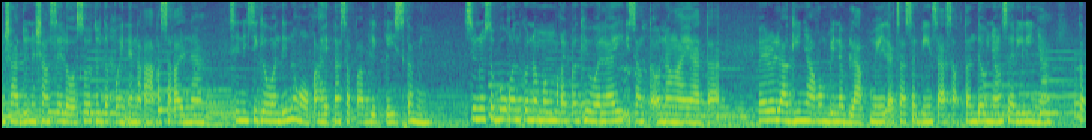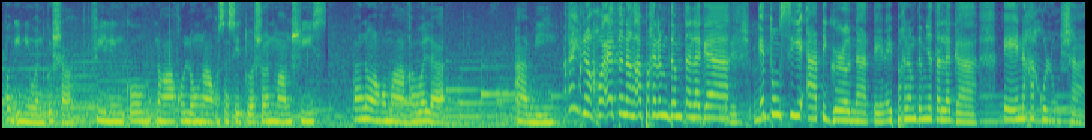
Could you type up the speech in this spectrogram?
Masyado na siyang seloso to the point na nakakasakal na. Sinisigawan din ako kahit nasa public place kami. Sinusubukan ko namang makipaghiwalay, isang taon na nga yata. Pero lagi niya akong binablackmail at sasabihin sasaktan daw niya ang sarili niya kapag iniwan ko siya. Feeling ko, nakakulong na ako sa sitwasyon, Momshies. Paano ako makakawala? Abby. Ay nako, eto na nga, pakiramdam talaga. Etong si ate girl natin, ay pakiramdam niya talaga, eh nakakulong siya.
